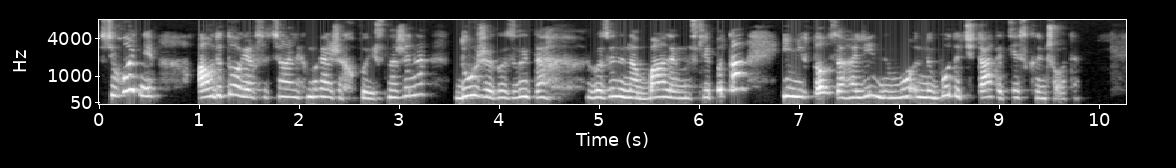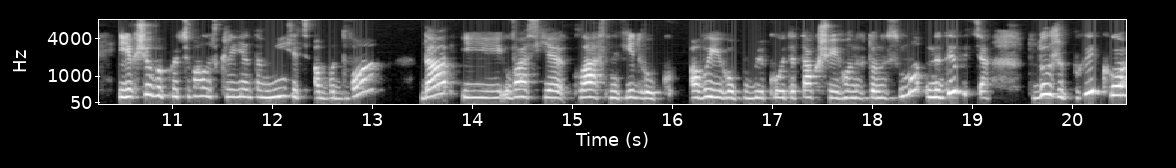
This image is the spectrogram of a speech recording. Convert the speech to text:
Сьогодні аудиторія в соціальних мережах виснажена, дуже розвинена, розвинена банерна сліпота, і ніхто взагалі не, мо, не буде читати ці скріншоти. І якщо ви працювали з клієнтом місяць або два, да, і у вас є класний відгук, а ви його публікуєте так, що його ніхто не не дивиться, то дуже прикро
